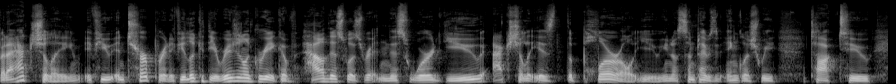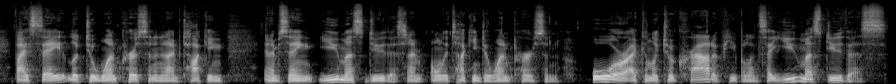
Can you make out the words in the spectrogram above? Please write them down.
But actually, if you interpret, if you look at the original Greek of how this was written, this word you actually is the plural you. You know, sometimes in English we talk to, if I say, look to one person and I'm talking and I'm saying, you must do this, and I'm only talking to one person. Or I can look to a crowd of people and say, you must do this.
